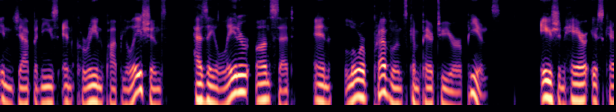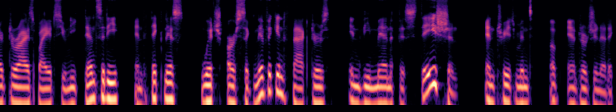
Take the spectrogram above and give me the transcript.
in Japanese and Korean populations, has a later onset and lower prevalence compared to Europeans. Asian hair is characterized by its unique density and thickness, which are significant factors in the manifestation and treatment of androgenetic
